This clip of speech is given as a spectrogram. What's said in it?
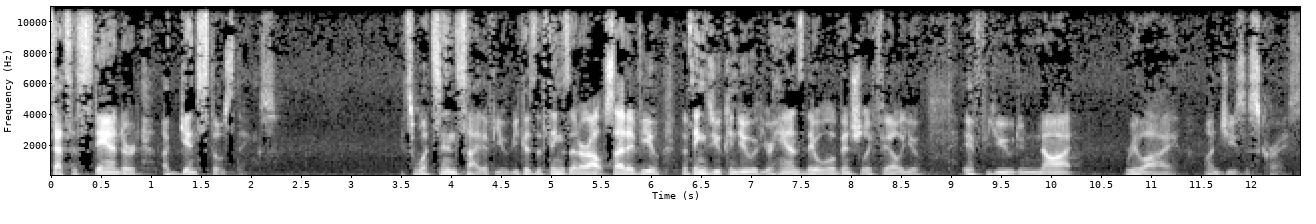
sets a standard against those things. It's what's inside of you. Because the things that are outside of you, the things you can do with your hands, they will eventually fail you if you do not rely on Jesus Christ.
